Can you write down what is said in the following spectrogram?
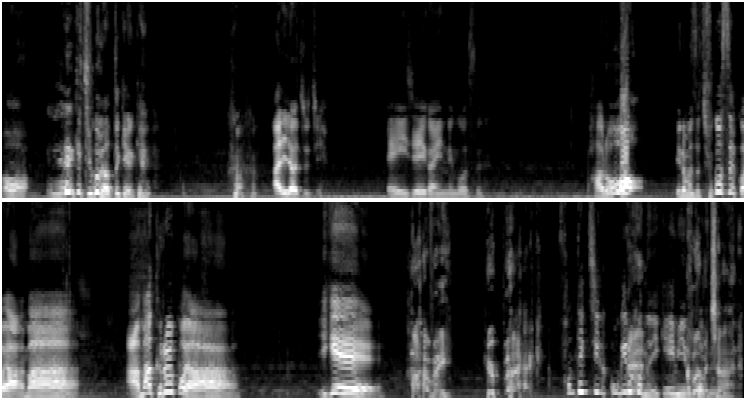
어 이렇게 죽으면 어떡해 이렇게? 알려주지. AJ가 있는 곳은 바로 이러면서 죽었을 거야 아마. 아마 그럴 거야. 이게 Javi, you're back. 선택지가 꼭 이렇거든. 이 게임이 이렇거든. Clementine,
